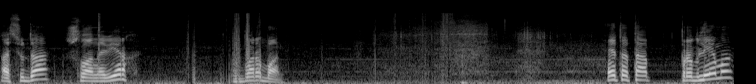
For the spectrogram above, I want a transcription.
а сюда шла наверх в барабан. Это та проблема,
